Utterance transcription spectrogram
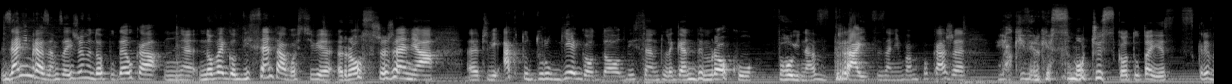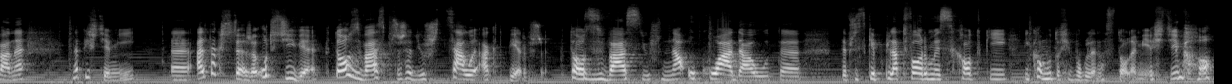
Zanim razem zajrzymy do pudełka mm, nowego Descenta, a właściwie rozszerzenia, czyli aktu drugiego do Descent Legendy Mroku, Wojna zdrajcy, zanim Wam pokażę, jakie wielkie smoczysko tutaj jest skrywane, napiszcie mi, e, ale tak szczerze, uczciwie, kto z Was przeszedł już cały akt pierwszy? Kto z Was już naukładał te, te wszystkie platformy, schodki i komu to się w ogóle na stole mieści? Bo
